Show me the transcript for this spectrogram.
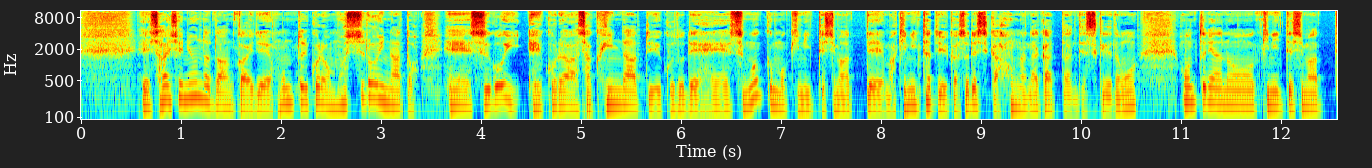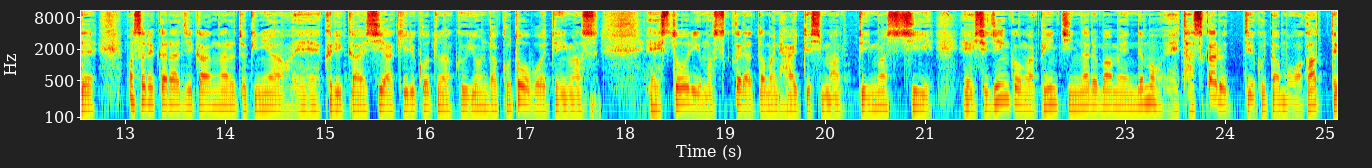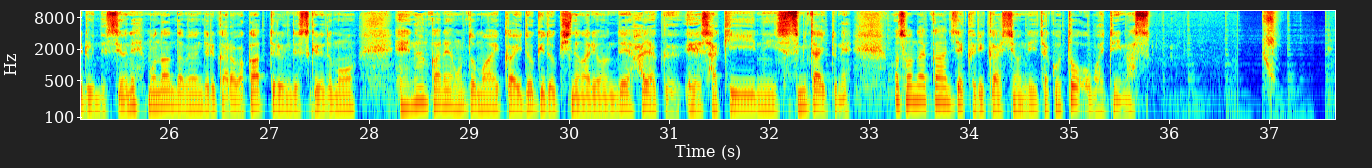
えー、最初に読んだ段階で本当にこれ面白いなと、えー、すごい、えこれは作品だということで、えすごくもう気に入ってしまって、まあ、気に入ったというかそれしか本がなかったんですけれども、本当にあの気に入ってしまって、まあ、それから時間がある時には、え繰り返し飽きることなく読んだことを覚えています。えストーリーもすっかり頭に入ってしまっていますし、え主人公がピンチになる場面でも、え助かるっていうていうことはもう分かってるんですよね。もう何度も読んでるから分かってるんですけれども、えー、なんかね、ほんと毎回ドキドキしながら読んで、早く、えー、先に進みたいとね、そんな感じで繰り返し読んでいたことを覚えています。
